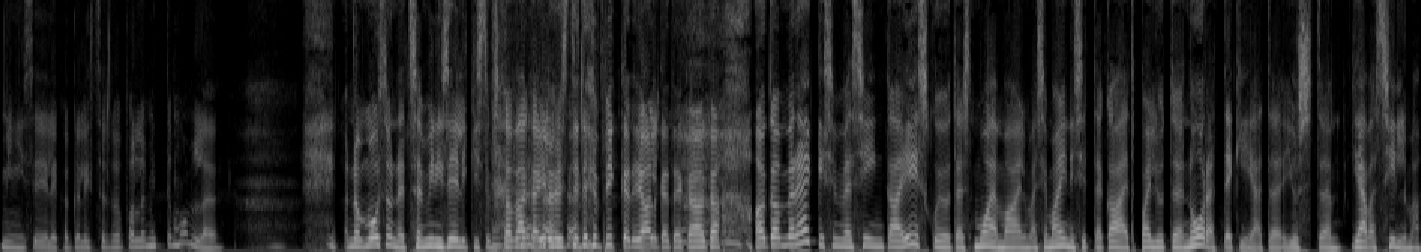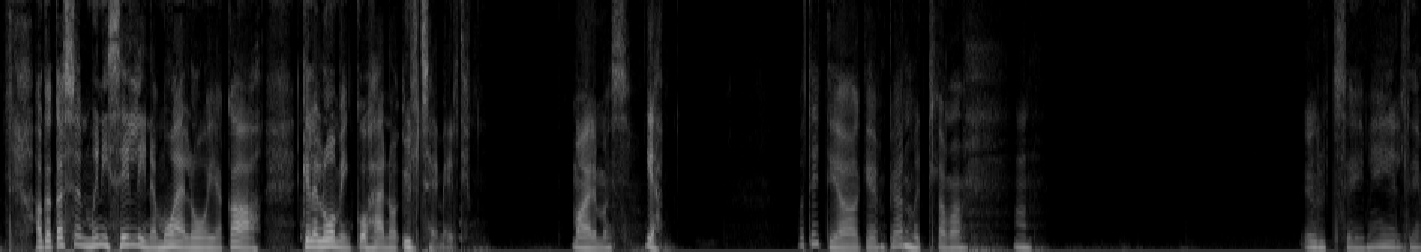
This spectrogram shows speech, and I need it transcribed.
miniseelik, aga lihtsalt võib-olla mitte mulle no ma usun, et see miniseelik istuks ka väga ilusasti teie pikkade jalgadega, aga, aga me rääkisime siin ka eeskujudest moemaailmas ja mainisite ka, et paljud noored tegijad just jäävad silma. aga kas on mõni selline moelooja ka, kelle looming kohe no üldse ei meeldi? maailmas? jah. vot ei teagi, pean mõtlema mm.. üldse ei meeldi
